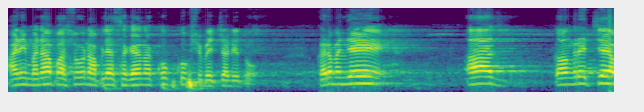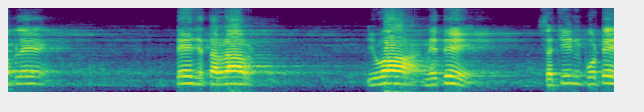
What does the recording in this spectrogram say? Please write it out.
आणि मनापासून आपल्या सगळ्यांना खूप खूप शुभेच्छा देतो. खरं म्हणजे आज काँग्रेसचे आपले तेज तर्रार युवा नेते सचिन पोटे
